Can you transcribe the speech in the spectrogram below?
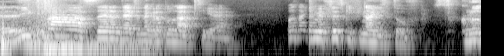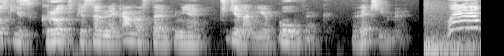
Litwa! Serdeczne gratulacje! Poznaliśmy wszystkich finalistów. Skrótki skrót piosenek, a następnie przydzielanie półek. Lecimy. When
